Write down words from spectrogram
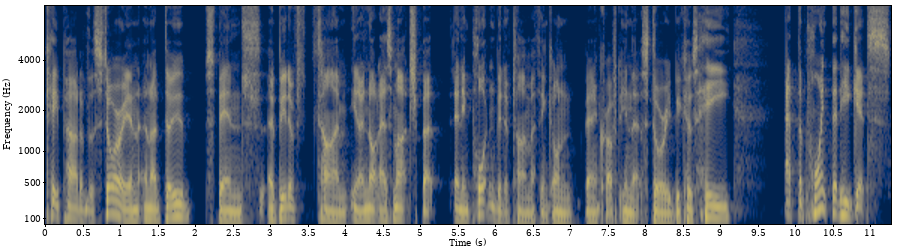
key part of the story. And, and I do spend a bit of time, you know, not as much, but an important bit of time, I think, on Bancroft in that story because he, at the point that he gets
